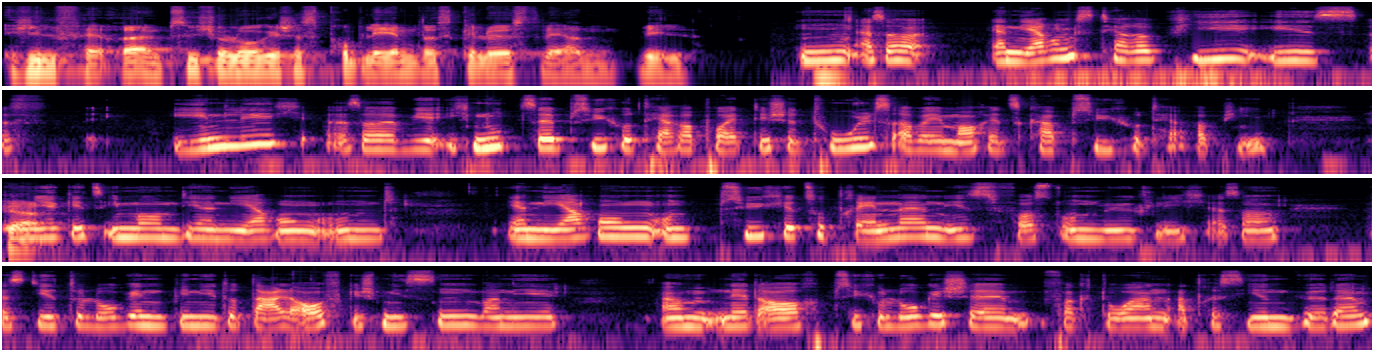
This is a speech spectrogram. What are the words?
Hilfe oder ein psychologisches Problem, das gelöst werden will? Mm, also Ernährungstherapie ist ähnlich. Also wir, ich nutze psychotherapeutische Tools, aber ich mache jetzt keine Psychotherapie. Bei ja. mir geht's immer um die Ernährung und Ernährung und Psyche zu trennen ist fast unmöglich. Also als Diätologin bin ich total aufgeschmissen, wenn ich ähm, nicht auch psychologische Faktoren adressieren würde.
